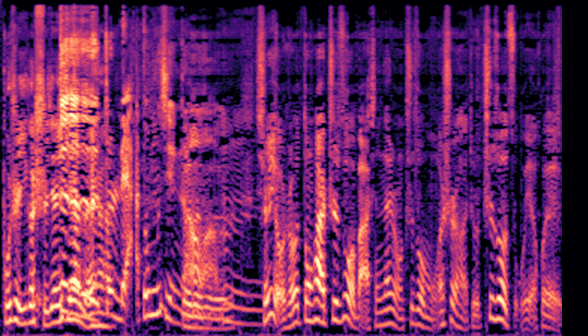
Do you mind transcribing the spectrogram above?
不是一个时间线的，对对对，就是俩东西，你知道吗？对对对对对嗯，其实有时候动画制作吧，现在这种制作模式哈，就是制作组也会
